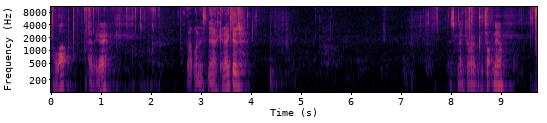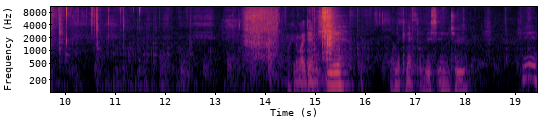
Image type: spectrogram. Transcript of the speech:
Pull up, there we go. That one is now connected. Let's make our over the top now. Working our way down to here. I want to connect this into here.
